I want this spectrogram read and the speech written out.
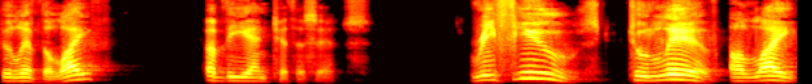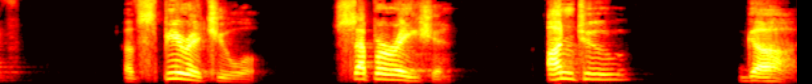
to live the life of the antithesis, refused to live a life of spiritual separation unto God.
